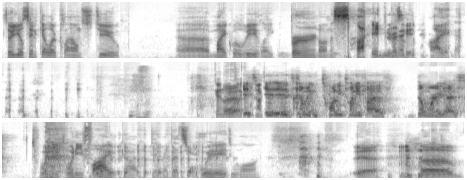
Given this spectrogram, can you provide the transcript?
So you'll see in Killer Klowns 2, uh, Mike will be like burned on his side because of the pie. kind Uh, of looks like It's it, it's coming 2025. Don't worry, guys. 2025. God damn it, that's way too long. Yeah. Um,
